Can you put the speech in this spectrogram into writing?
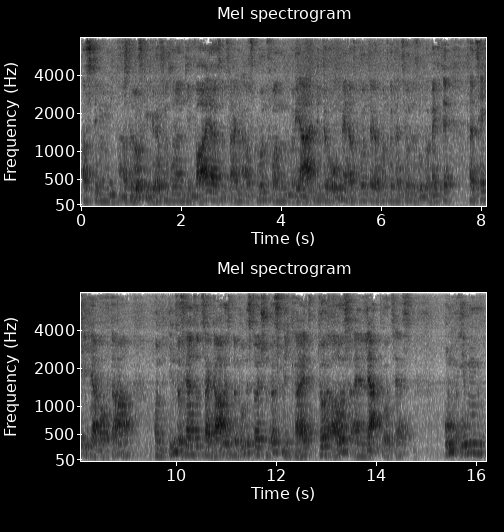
aus, dem, aus der Luft gegriffen, sondern die war ja sozusagen aufgrund von realen Bedrohungen, aufgrund der Konfrontation der Supermächte tatsächlich ja auch da. Und insofern sozusagen gab es in der bundesdeutschen Öffentlichkeit durchaus einen Lernprozess, um eben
